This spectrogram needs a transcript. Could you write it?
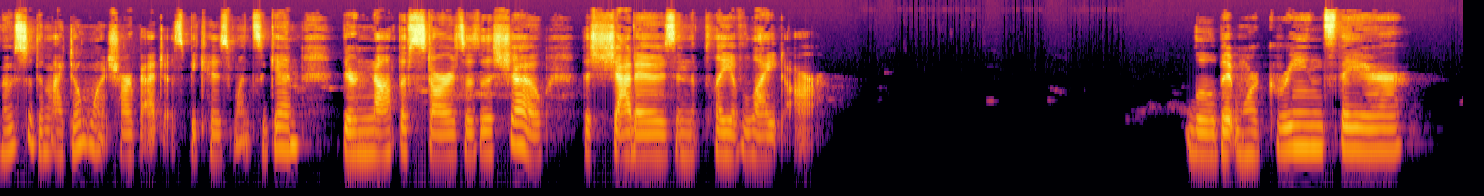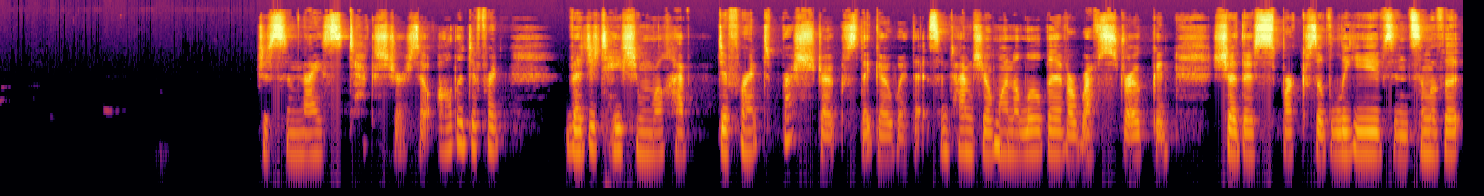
most of them I don't want sharp edges because once again, they're not the stars of the show. The shadows and the play of light are. A little bit more greens there. Just some nice texture. So all the different vegetation will have different brush strokes that go with it. Sometimes you'll want a little bit of a rough stroke and show those sparks of leaves, and some of it,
